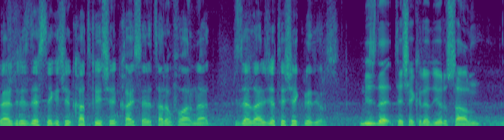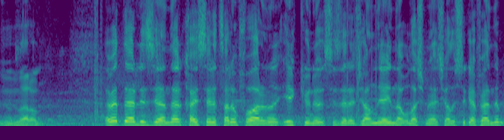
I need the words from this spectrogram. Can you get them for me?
Verdiğiniz destek için, katkı için Kayseri Tarım Fuarı'na bizler de ayrıca teşekkür ediyoruz. Biz de teşekkür ediyoruz. Sağ olun. e, Var olun. Evet değerli izleyenler, Kayseri Tarım Fuarı'nın ilk günü sizlere canlı yayınla ulaşmaya çalıştık efendim.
